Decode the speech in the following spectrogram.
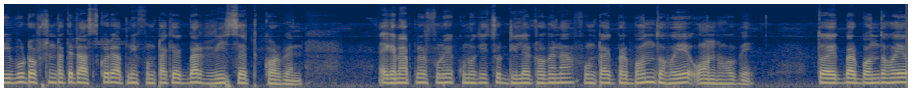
রিবুট অপশানটাতে টাচ করে আপনি ফোনটাকে একবার রিসেট করবেন। এখানে আপনার ফোনে কোনো কিছু ডিলেট হবে না, ফোনটা একবার বন্ধ হয়ে অন হবে। তো একবার বন্ধ হয়ে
